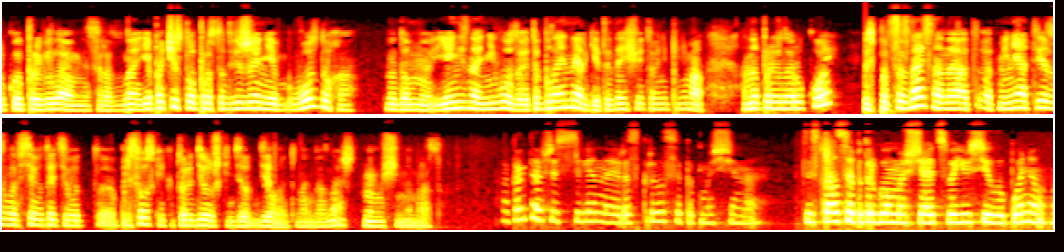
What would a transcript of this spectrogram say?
рукой провела у меня сразу. Я почувствовал просто движение воздуха надо мной. я не знаю, не воздух, это была энергия, тогда еще этого не понимал. Она провела рукой, то есть подсознательно она от, от меня отрезала все вот эти вот э, присоски, которые девушки дел, делают иногда, знаешь, на мужчин набрасывают. А как ты вообще с Вселенной раскрылся как мужчина? Ты стал себя по-другому ощущать свою силу, понял?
